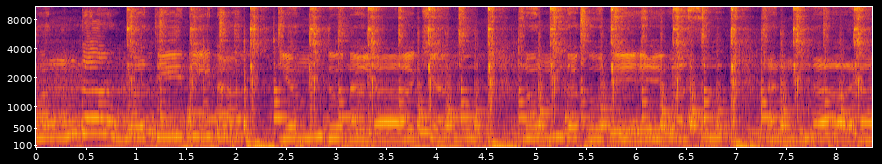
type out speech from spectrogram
మందమతి దిన ఎందున లక్ష్యము నొందకు దేవసు నందనా.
